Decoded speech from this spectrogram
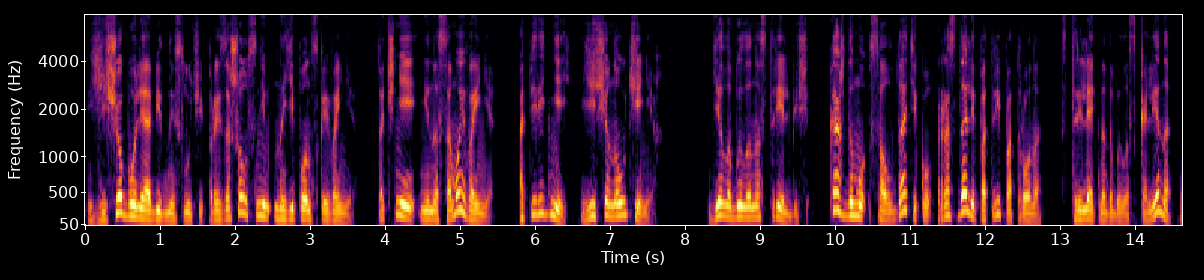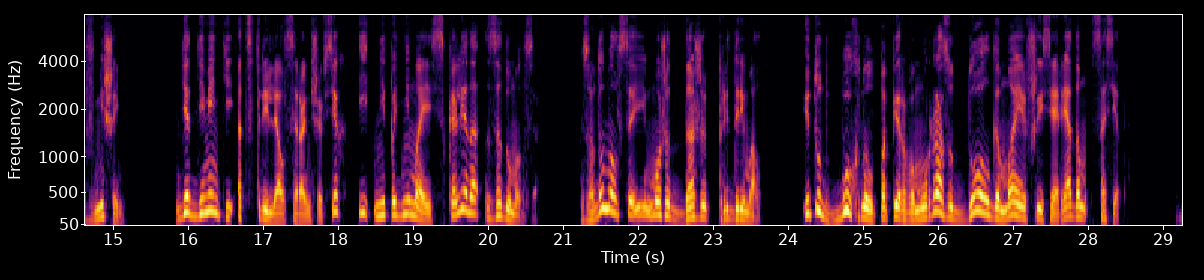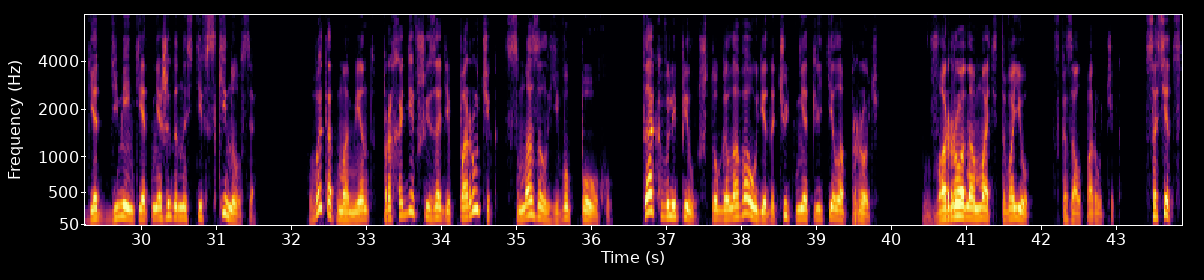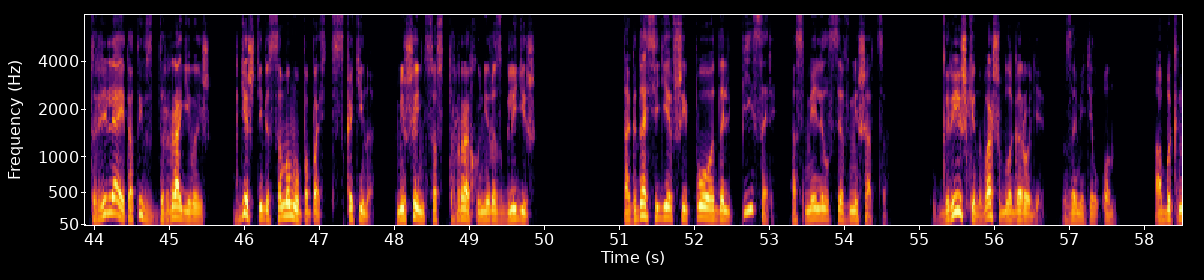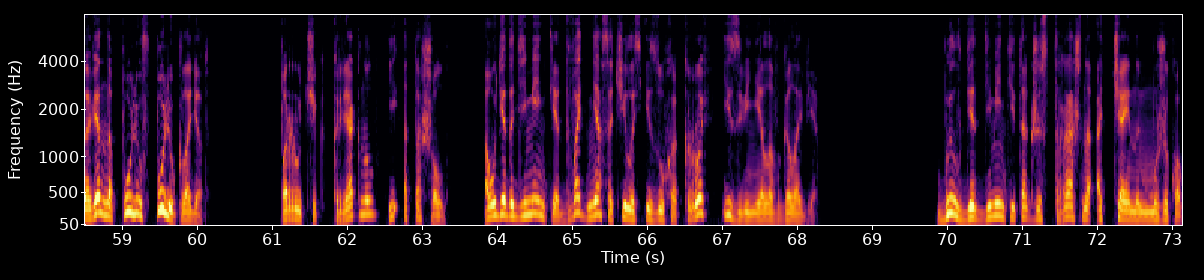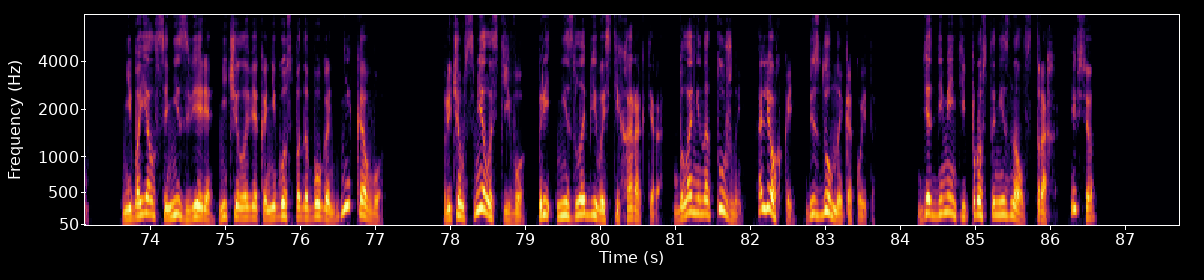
Еще более обидный случай произошел с ним на японской войне. Точнее, не на самой войне, а перед ней, еще на учениях. Дело было на стрельбище. Каждому солдатику раздали по три патрона. Стрелять надо было с колена в мишень. Дед Дементий отстрелялся раньше всех и, не поднимаясь с колена, задумался. Задумался и, может, даже придремал. И тут бухнул по первому разу долго маявшийся рядом сосед. Дед Дементий от неожиданности вскинулся. В этот момент проходивший сзади поручик смазал его по уху так влепил, что голова у деда чуть не отлетела прочь. «Ворона, мать твою!» — сказал поручик. «Сосед стреляет, а ты вздрагиваешь. Где ж тебе самому попасть, скотина? Мишень со страху не разглядишь». Тогда сидевший поодаль писарь осмелился вмешаться. «Гришкин, ваше благородие», — заметил он, — «обыкновенно пулю в пулю кладет». Поручик крякнул и отошел а у деда Дементия два дня сочилась из уха кровь и звенела в голове. Был дед Дементий также страшно отчаянным мужиком. Не боялся ни зверя, ни человека, ни Господа Бога, никого. Причем смелость его при незлобивости характера была не натужной, а легкой, бездумной какой-то. Дед Дементий просто не знал страха, и все.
